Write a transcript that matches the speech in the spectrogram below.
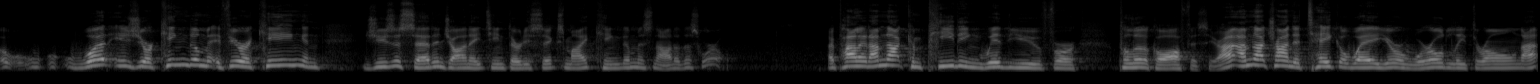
uh, what is your kingdom if you're a king? And Jesus said in John 18 36, My kingdom is not of this world. Pilate, I'm not competing with you for political office here. I, am not trying to take away your worldly throne. I,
